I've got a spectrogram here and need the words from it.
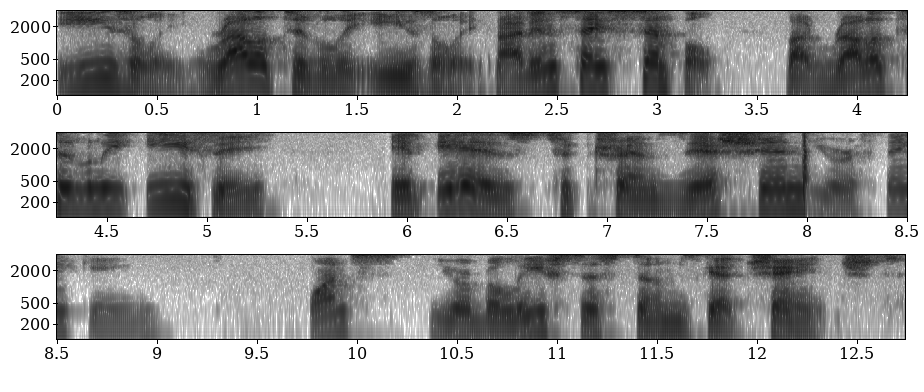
easily, relatively easily, I didn't say simple, but relatively easy it is to transition your thinking once your belief systems get changed.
